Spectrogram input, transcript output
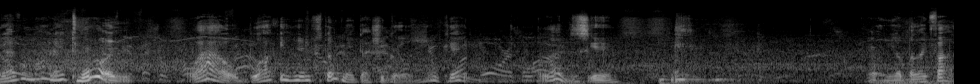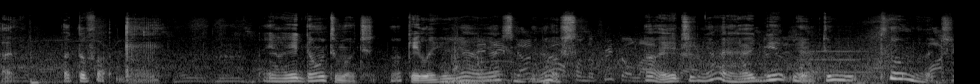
never mind, that's one. Wow, blocking him still made that shit go. Okay, I love this game. Only up by like five. What the fuck? Yeah, ain't doing too much. Okay, Lakers, yeah, we got something else. Oh, it's yeah, I did win too too much.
